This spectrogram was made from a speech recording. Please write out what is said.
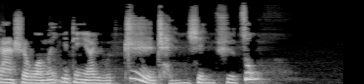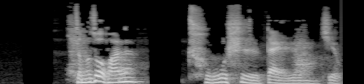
但是我们一定要有至诚心去做。怎么做法呢？处事待人接物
